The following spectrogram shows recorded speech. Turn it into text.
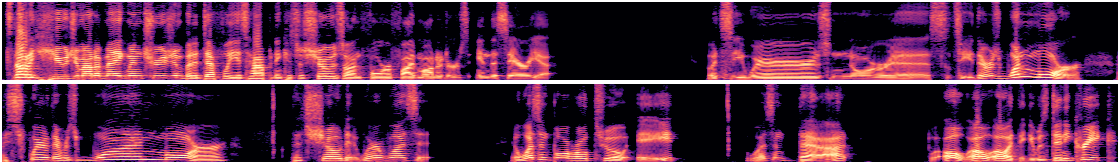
It's not a huge amount of magma intrusion, but it definitely is happening because it shows on four or five monitors in this area. Let's see, where's Norris? Let's see, there was one more. I swear there was one more that showed it. Where was it? It wasn't Borehole 208. It wasn't that. Oh, oh, oh, I think it was Denny Creek.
